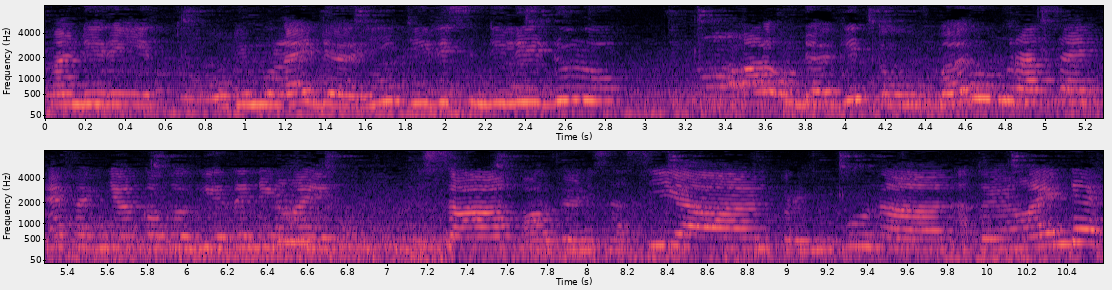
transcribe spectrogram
mandiri itu dimulai dari diri sendiri dulu. Kalau udah gitu, baru ngerasain efeknya ke kegiatan yang lain. Misal organisasian, perhimpunan, atau yang lain deh.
